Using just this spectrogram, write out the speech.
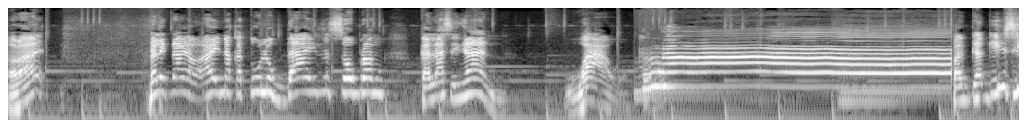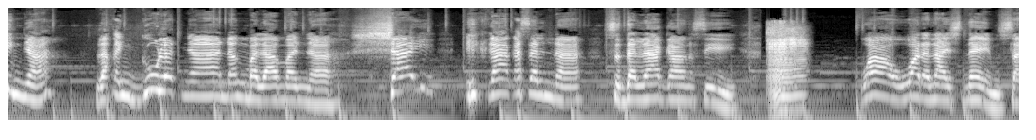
Alright? Balik tayo. Ay nakatulog dahil sobrang kalasingan. Wow! Pagkagising niya, laking gulat niya nang malaman niya siya'y ikakasal na sa dalagang si Wow, what a nice name! Sa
